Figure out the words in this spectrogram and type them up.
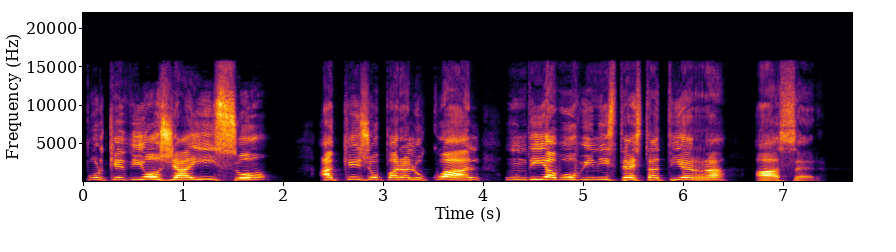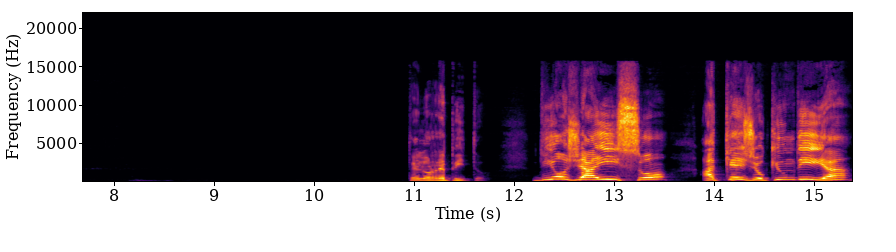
Porque Dios ya hizo aquello para lo cual un día vos viniste a esta tierra a hacer. Te lo repito. Dios ya hizo aquello que un día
